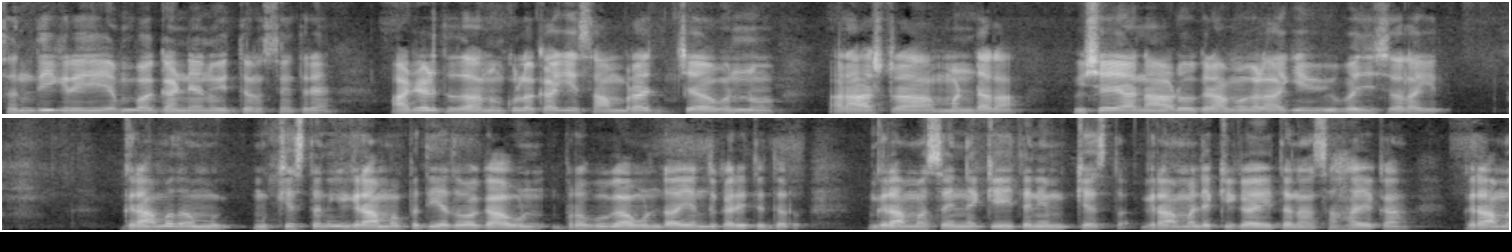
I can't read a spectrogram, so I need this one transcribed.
ಸಂಧಿಗ್ರಹಿ ಎಂಬ ಗಣ್ಯನು ಇದ್ದನು. ಸ್ನೇಹಿತರೆ, ಆಡಳಿತದ ಅನುಕೂಲಕ್ಕಾಗಿ ಸಾಮ್ರಾಜ್ಯವನ್ನು ರಾಷ್ಟ್ರ ಮಂಡಲ ವಿಷಯ, ನಾಡು, ಗ್ರಾಮಗಳಾಗಿ ವಿಭಜಿಸಲಾಗಿತ್ತು. ಗ್ರಾಮದ ಮುಖ್ಯಸ್ಥನಿಗೆ ಗ್ರಾಮಪತಿ ಅಥವಾ ಗಾವುಂಡ್ ಪ್ರಭು ಗಾವುಂಡ ಎಂದು ಕರೆಯುತ್ತಿದ್ದರು. ಗ್ರಾಮ ಸೈನ್ಯಕ್ಕೆ ಈತನೇ ಮುಖ್ಯಸ್ಥ. ಗ್ರಾಮ ಲೆಕ್ಕಿಗ ಈತನ ಸಹಾಯಕ. ಗ್ರಾಮ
